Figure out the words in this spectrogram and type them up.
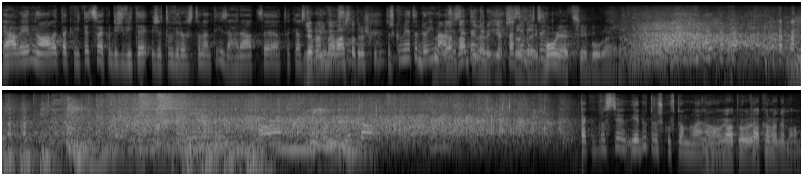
Já vím, no ale tak víte co, jako když víte, že to vyrostlo na té zahrádce, a tak já Jo, dojímá vás to trošku? Trošku mě to dojímá. Já Vlastně znám tyhle lidi, jak vlastně bych slzejí. to, Moje cibule. Tak prostě jedu trošku v tomhle, no. No, já, to, já jako- tohle nemám.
